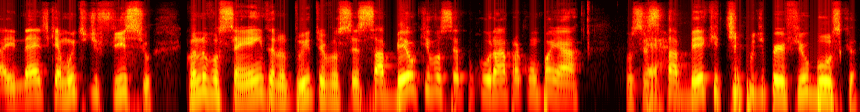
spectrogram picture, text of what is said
a ideia de que é muito difícil quando você entra no Twitter você saber o que você procurar para acompanhar, você é. saber que tipo de perfil busca.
